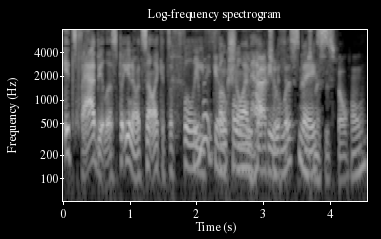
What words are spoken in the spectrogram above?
it's fabulous, but you know, it's not like it's a fully might get a functional. I'm happy with of listeners, space. Mrs. Philholm.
